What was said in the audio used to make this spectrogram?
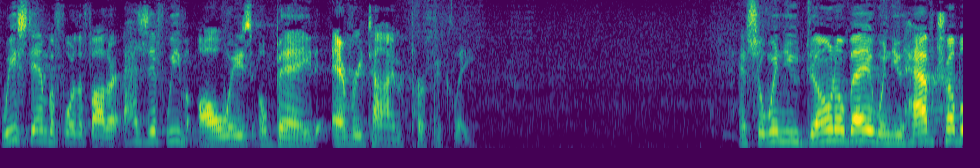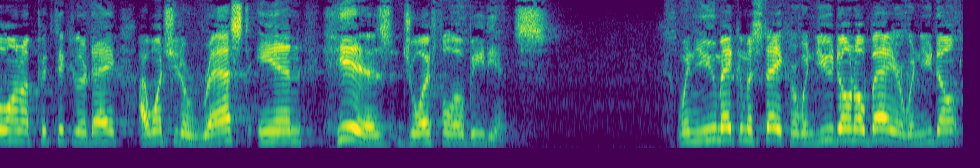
we stand before the Father as if we've always obeyed every time perfectly. And so when you don't obey, when you have trouble on a particular day, I want you to rest in His joyful obedience. When you make a mistake or when you don't obey or when you don't,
